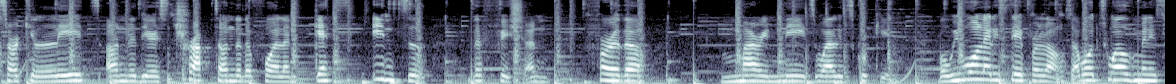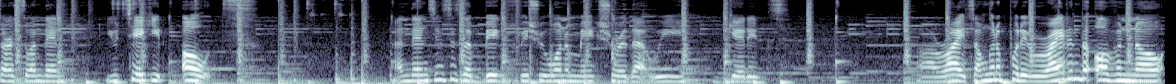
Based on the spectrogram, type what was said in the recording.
circulate under there is trapped under the foil and gets into the fish and further marinates while it's cooking. But we won't let it stay for long. So about 12 minutes or so and then you take it out. And then since it's a big fish we want to make sure that we get it all right so I'm gonna put it right in the oven now.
